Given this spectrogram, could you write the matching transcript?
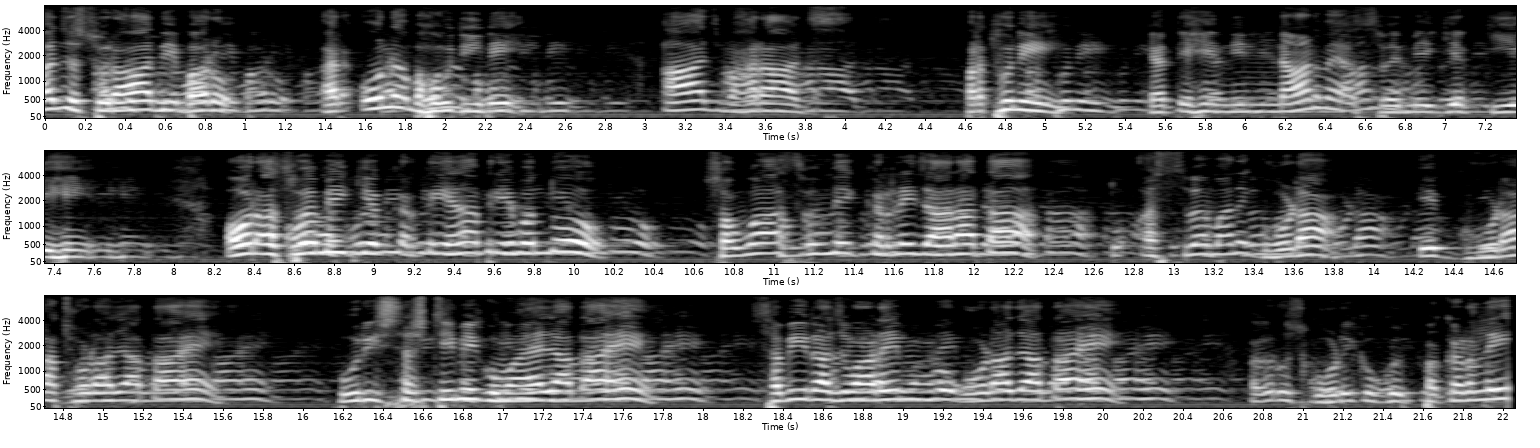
अज सुरादि बर और उन बहुदी ने। आज महाराज प्रथु ने, कहते हैं, निन्यानवे अश्वमेघ किए हैं। और अश्वमेघ यज्ञ करते हैं ना प्रिय बंधु? सवा अश्वमेघ करने जा रहा था तो अश्व माने घोड़ा। एक घोड़ा छोड़ा जाता है पूरी षष्ठी में घुमाया जाता है सभी रजवाड़े में वो घोड़ा जाता है। अगर उस घोड़े को कोई पकड़ ले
